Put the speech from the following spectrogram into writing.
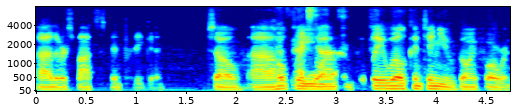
uh, the response has been pretty good. So uh, hopefully, uh, hopefully it will continue going forward.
